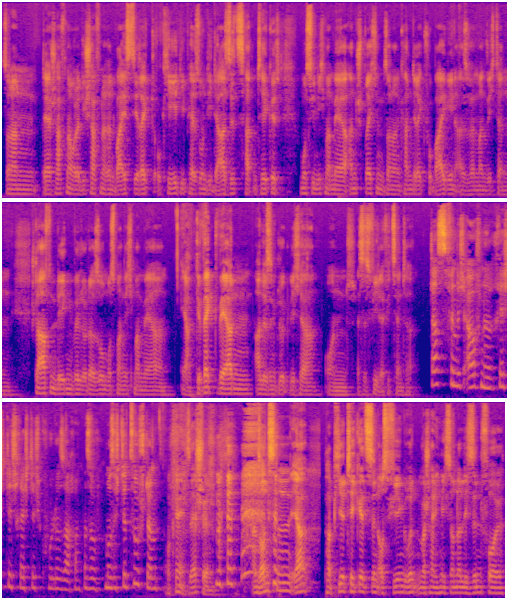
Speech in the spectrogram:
sondern der Schaffner oder die Schaffnerin weiß direkt, okay, die Person, die da sitzt, hat ein Ticket, muss sie nicht mal mehr ansprechen, sondern kann direkt vorbeigehen. Also wenn man sich dann schlafen legen will oder so, muss man nicht mal mehr ja, geweckt werden. Alle sind glücklicher und es ist viel effizienter. Das finde ich auch eine richtig, richtig coole Sache. Also muss ich dir zustimmen. Okay, sehr schön. Ansonsten, ja, Papiertickets sind aus vielen Gründen wahrscheinlich nicht sonderlich sinnvoll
